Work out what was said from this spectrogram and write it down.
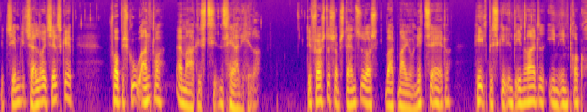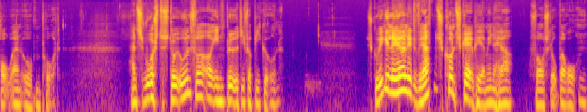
et temmelig talrigt selskab, for at beskue andre af markedstidens herligheder. Det første, som stansede os, var et marionetteater, helt beskedent indrettet i en indre krog af en åben port. Hans vurst stod udenfor og indbød de forbigående. Skulle vi ikke lære lidt verdenskundskab her, mine herrer, foreslog baronen.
